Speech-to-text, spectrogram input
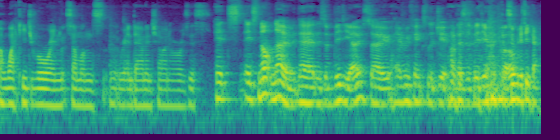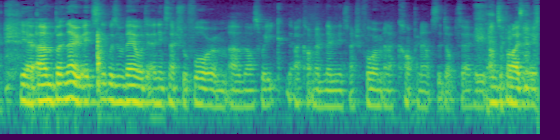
a wacky drawing that someone's written down in China, or is this? It's it's not no. There, there's a video, so everything's legit. There's a video It's a video. Yeah, um, but no, it's it was unveiled at an international forum um, last week. I can't remember the name of the international forum, and I can't pronounce the doctor who. Unsurprisingly,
